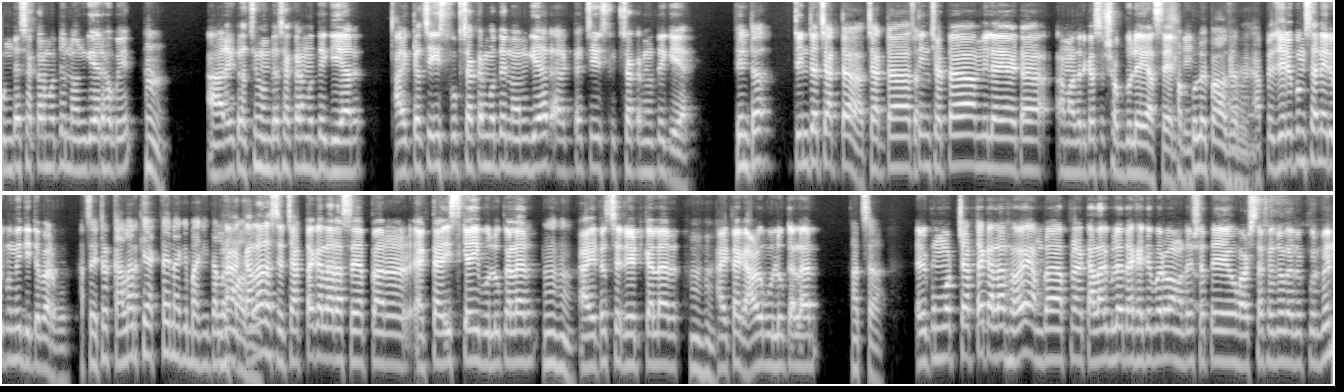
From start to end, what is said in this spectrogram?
হুন্ডা চাকার মধ্যে নন গিয়ার হবে। হুম। আর এটা হচ্ছে হুন্ডা চাকার মধ্যে গিয়ার আরেকটা হচ্ছে স্পুক চাকার মধ্যে নন গিয়ার আরেকটা হচ্ছে স্পুক চাকার মধ্যে গিয়ার তিনটা তিনটা চারটা চারটা তিন চারটা মিলাই এটা আমাদের কাছে সবগুলোই আছে সবগুলোই পাওয়া যাবে। হ্যাঁ, আপনি যেরকম চান এরকমই দিতে পারব। আচ্ছা এটা কালার কি একটাই নাকি বাকি কালার না কালার আছে চারটা কালার আছে আপনার একটা স্কাই ব্লু কালার আর এটা হচ্ছে রেড কালার আর একটা গাঢ় ব্লু কালার আচ্ছা। এরকম মোট চারটা কালার হয় আমরা আপনার কালারগুলো দেখাইতে পারব আমাদের সাথে হোয়াটসঅ্যাপে যোগাযোগ করবেন।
